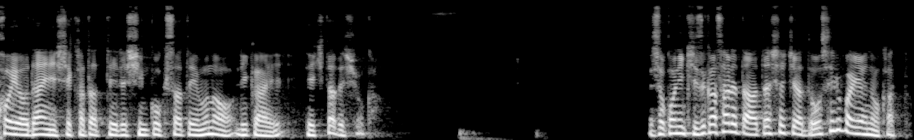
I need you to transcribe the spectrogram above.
声を大にして語っている深刻さというものを理解できたでしょうか？そこに気づかされた私たちはどうすればよいのかと。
